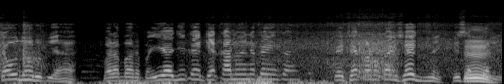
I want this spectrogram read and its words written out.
ચૌદ રૂપિયા હે. બરાબર. પણ એ હજી કઈ ટેકાનું એને કઈ કઈ કઈ કઈ છે જ નહીં. હિસાબ. કરીએ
